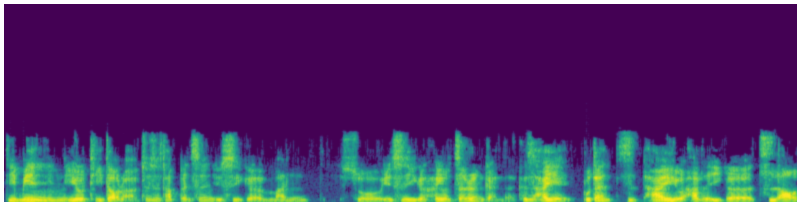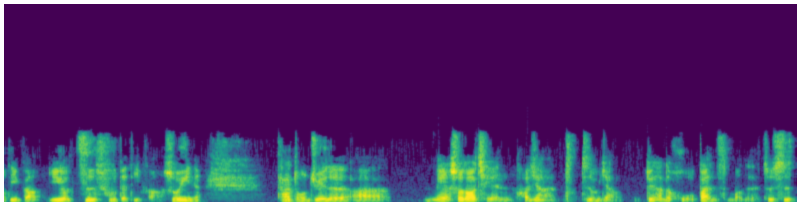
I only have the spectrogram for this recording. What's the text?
里面也有提到了，就是他本身也是一个蛮说也是一个很有责任感的，可是他也不但自他也有他的一个自傲的地方，也有自负的地方，所以呢，他总觉得啊没有收到钱，好像 怎么讲，对他的伙伴什么的，就是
